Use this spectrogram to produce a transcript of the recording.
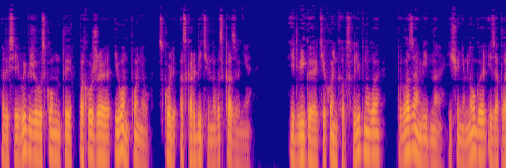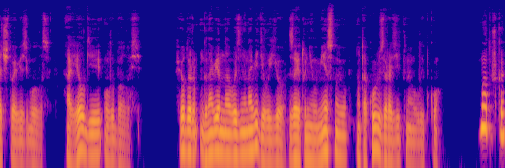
Алексей выбежал из комнаты. Похоже, и он понял, сколь оскорбительно высказывание. И, двигая, тихонько всхлипнула. По глазам видно еще немного и заплачет во весь голос. А Элги улыбалась федор мгновенно возненавидел ее за эту неуместную но такую заразительную улыбку. Матушка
